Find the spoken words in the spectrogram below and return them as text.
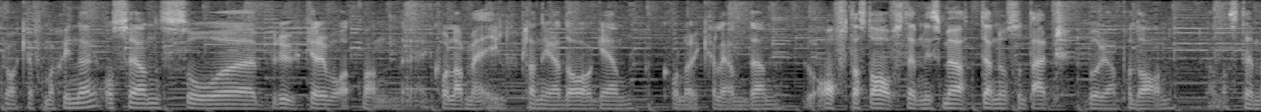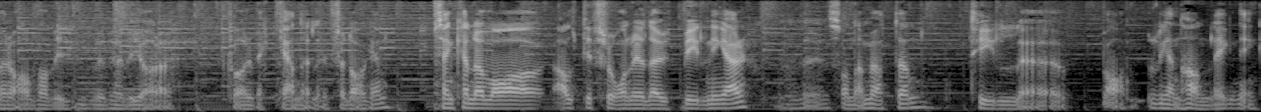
bra kaffemaskiner och sen så eh, brukar det vara att man eh, kollar mejl, planerar dagen, kollar i kalendern, oftast avstämningsmöten och sånt där i början på dagen där man stämmer av vad vi, vi behöver göra för veckan eller för dagen. Sen kan det vara allt ifrån reda utbildningar, sådana möten, till ja, ren handläggning.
